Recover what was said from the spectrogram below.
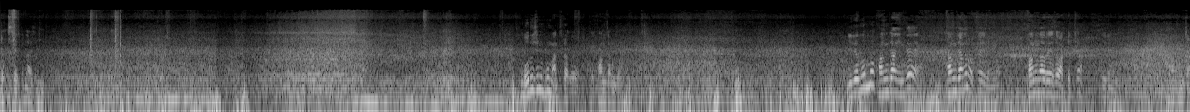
녹색은 아주. 모르시는 분 많더라고요. 이 광장동. 이름은 뭐 광장인데, 광장은 없어요, 이름은. 광나루 에서 왔겠죠? 이름이. 광장.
